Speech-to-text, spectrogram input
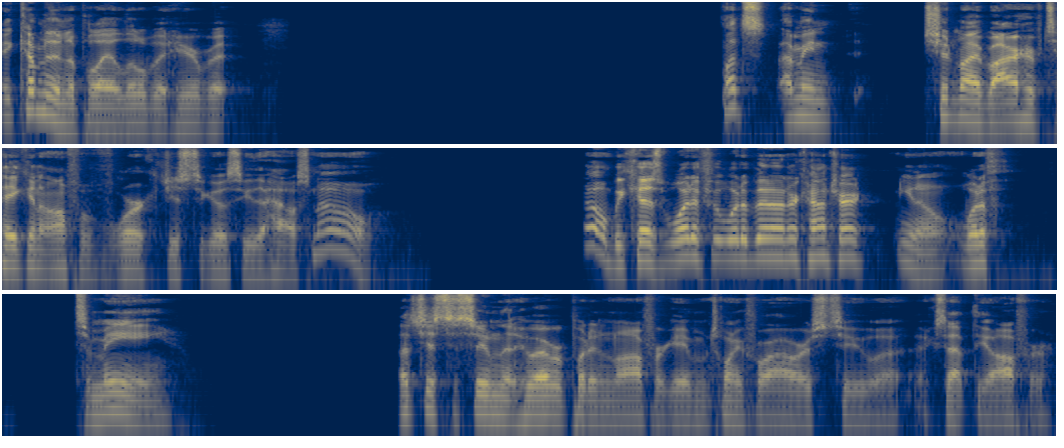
It comes into play a little bit here, but let's. I mean, should my buyer have taken off of work just to go see the house? No, no, because what if it would have been under contract? You know, what if to me? Let's just assume that whoever put in an offer gave him 24 hours to uh, accept the offer.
